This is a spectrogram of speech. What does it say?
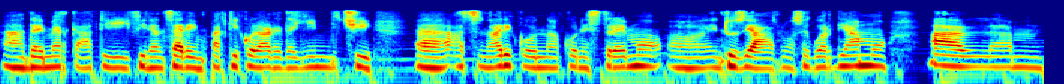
uh, dai mercati finanziari, in particolare dagli indici uh, azionari con, con estremo uh, entusiasmo. Se guardiamo al um,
